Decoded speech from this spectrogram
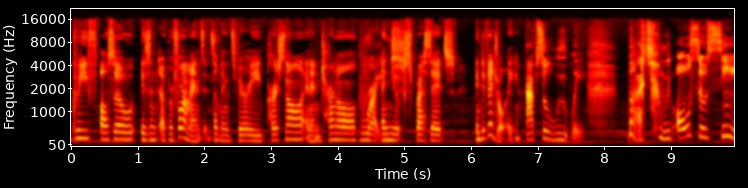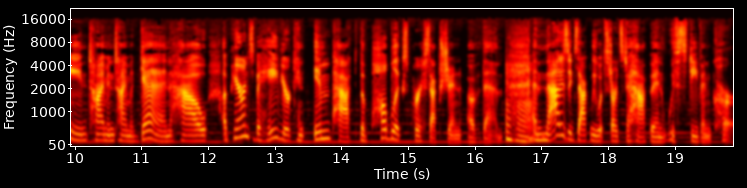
grief also isn't a performance, it's something that's very personal and internal. Right. And you express it individually. Absolutely. But we've also seen time and time again how a parent's behavior can impact the public's perception of them. Mm-hmm. And that is exactly what starts to happen with Stephen Kerr.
